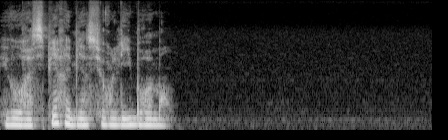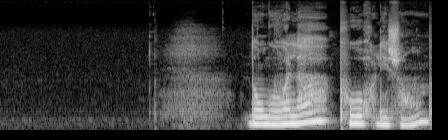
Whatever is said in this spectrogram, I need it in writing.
Et vous respirez bien sûr librement. Donc voilà pour les jambes.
